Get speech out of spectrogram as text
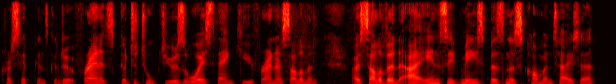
Chris Hipkins can do it. Fran, it's good to talk to you as always. Thank you, Fran O'Sullivan, O'Sullivan, uh, NZME's business commentator.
